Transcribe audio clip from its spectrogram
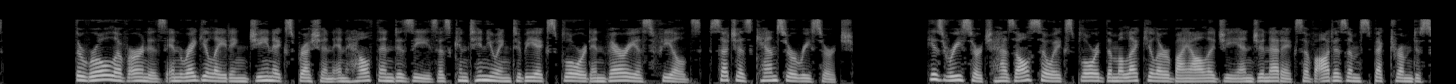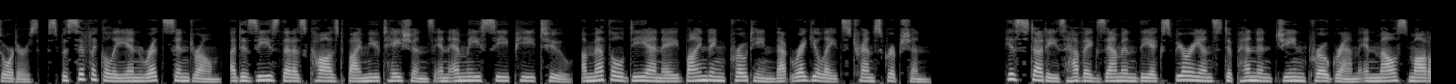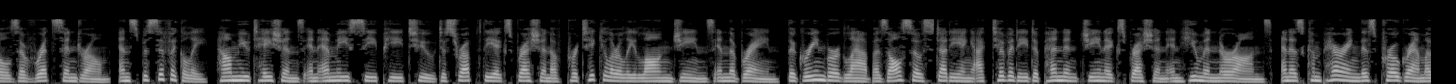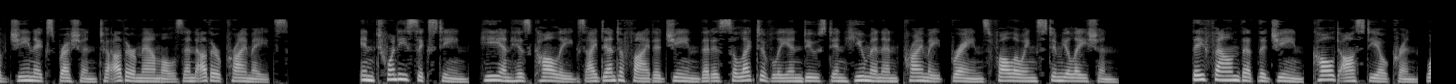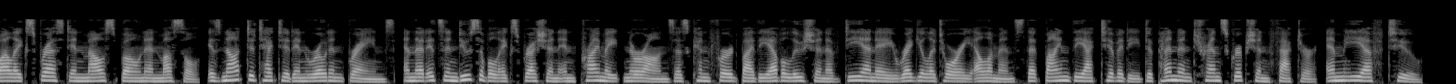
The role of ERNAs in regulating gene expression in health and disease is continuing to be explored in various fields, such as cancer research. His research has also explored the molecular biology and genetics of autism spectrum disorders, specifically in Rett syndrome, a disease that is caused by mutations in MECP2, a methyl DNA binding protein that regulates transcription. His studies have examined the experience-dependent gene program in mouse models of Rett syndrome, and specifically, how mutations in MECP2 disrupt the expression of particularly long genes in the brain. The Greenberg Lab is also studying activity-dependent gene expression in human neurons, and is comparing this program of gene expression to other mammals and other primates. In 2016, he and his colleagues identified a gene that is selectively induced in human and primate brains following stimulation. They found that the gene, called osteocrin, while expressed in mouse bone and muscle, is not detected in rodent brains, and that its inducible expression in primate neurons is conferred by the evolution of DNA regulatory elements that bind the activity-dependent transcription factor, MEF2.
